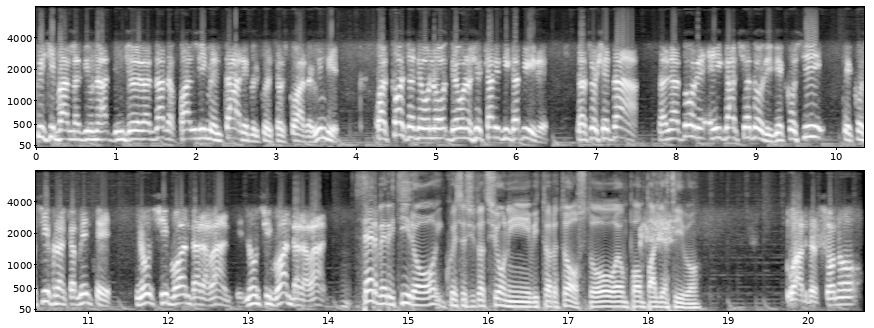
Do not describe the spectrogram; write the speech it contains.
qui si parla di, una, di un giro d'andata fallimentare per questa squadra quindi qualcosa devono, devono cercare di capire la società, l'allenatore e i calciatori che così, che così francamente non si può andare avanti, non si può andare avanti. Serve ritiro in queste situazioni, Vittorio Tosto, o è un po' un palliativo? Guarda, sono,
